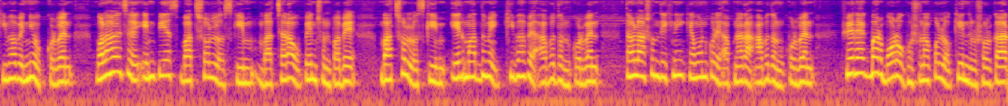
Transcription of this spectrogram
কীভাবে নিয়োগ করবেন? বলা হয়েছে এনপিএস বাৎসল্য স্কিম বাচ্চারাও পেনশন পাবে। বাৎসল্য স্কিম এর মাধ্যমে কীভাবে আবেদন করবেন? তাহলে আসুন দেখে নিই কেমন করে আপনারা আবেদন করবেন। ফের একবার বড় ঘোষণা করল কেন্দ্র সরকার।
